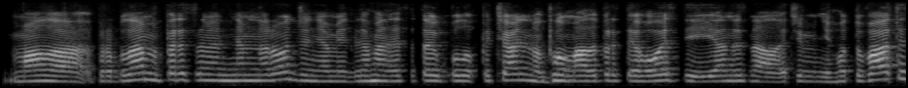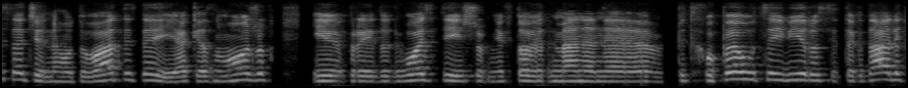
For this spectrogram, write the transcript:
мала проблеми перед самим днем народженням. І для мене це так було печально, бо мали прийти гості, і я не знала, чи мені готуватися, чи не готуватися, і як я зможу. І прийдуть гості, і щоб ніхто від мене не підхопив цей вірус і так далі.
